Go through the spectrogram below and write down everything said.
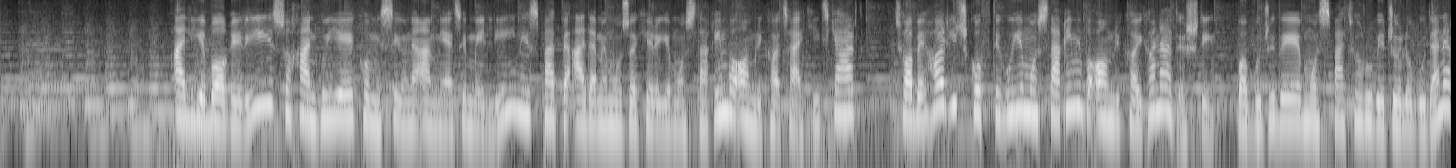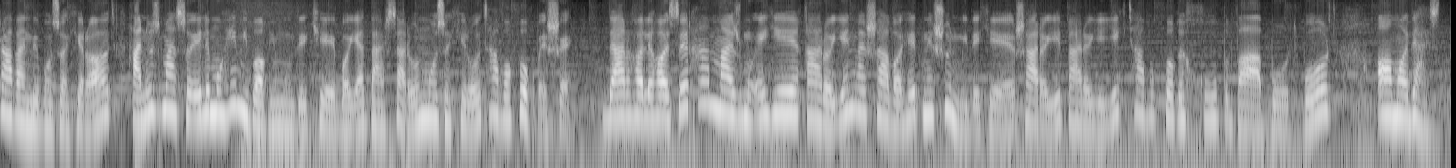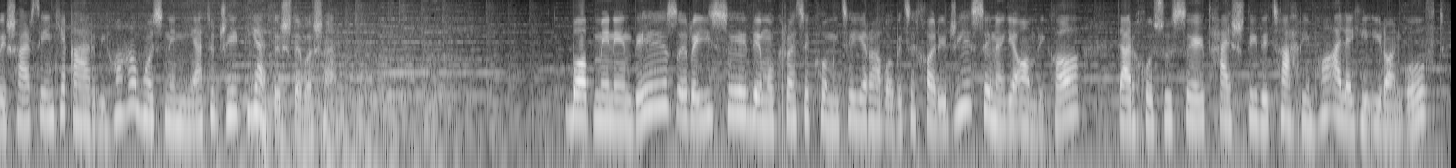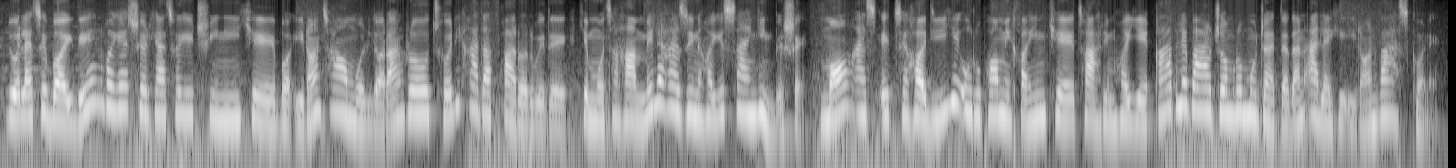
علی باغری سخنگوی کمیسیون امنیت ملی نسبت به عدم مذاکره مستقیم با آمریکا تاکید کرد تا به حال هیچ گفتگوی مستقیمی با آمریکایی ها نداشتیم. با وجود مثبت و رو به جلو بودن روند مذاکرات، هنوز مسائل مهمی باقی مونده که باید بر سر اون مذاکره و توافق بشه. در حال حاضر هم مجموعه قراین و شواهد نشون میده که شرایط برای یک توافق خوب و برد برد آماده است به شرط اینکه غربی ها هم حسن نیت و جدیت داشته باشند. باب منندز رئیس دموکرات کمیته روابط خارجی سنای آمریکا در خصوص تشدید تحریم ها علیه ایران گفت دولت بایدن باید شرکت های چینی که با ایران تعامل دارن رو طوری هدف قرار بده که متحمل هزینه های سنگین بشه. ما از اتحادیه اروپا می خواهیم که تحریم های قبل برجام رو مجددا علیه ایران وضع کنه.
